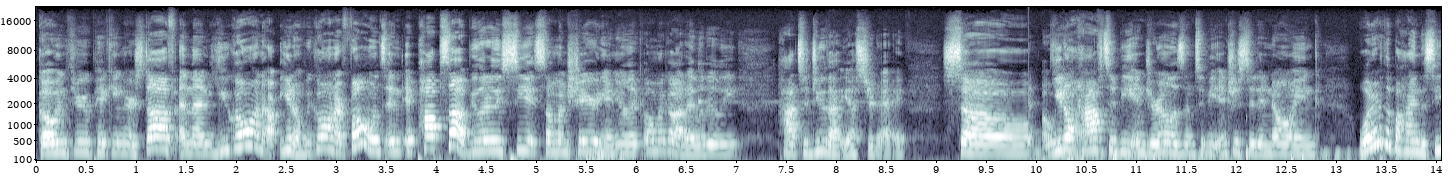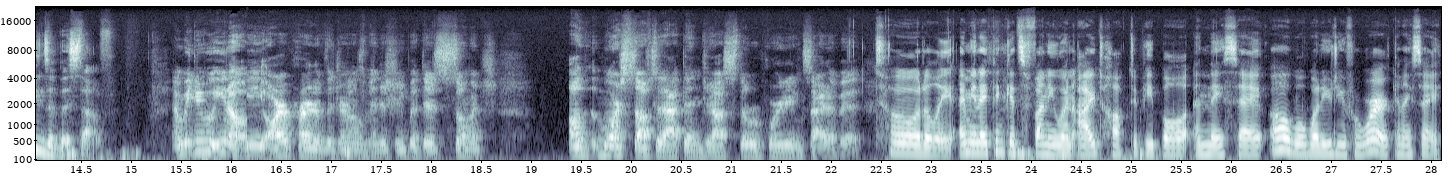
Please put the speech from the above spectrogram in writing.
going through picking her stuff and then you go on our, you know we go on our phones and it pops up you literally see it someone sharing and you're like oh my god i literally had to do that yesterday so Oh, you don't have to be in journalism to be interested in knowing what are the behind the scenes of this stuff And we do, you know, we are part of the journalism industry, but there's so much oth- more stuff to that than just the reporting side of it. Totally. I mean, I think it's funny when I talk to people and they say, "Oh, well, what do you do for work?" And I say,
